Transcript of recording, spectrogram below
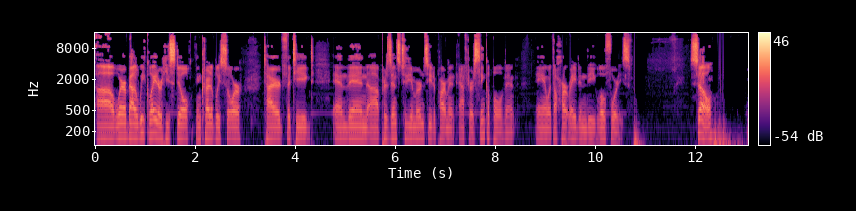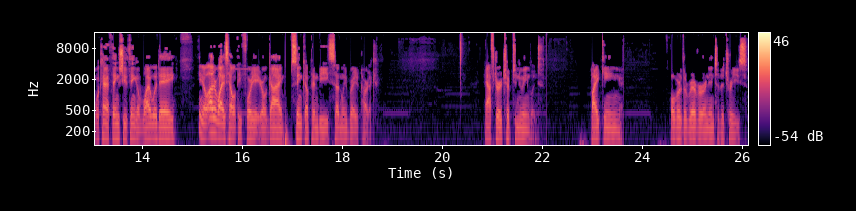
uh, where about a week later he's still incredibly sore, tired, fatigued, and then uh, presents to the emergency department after a syncopal event and with a heart rate in the low 40s. So, what kind of things do you think of? Why would a, you know, otherwise healthy 48 year old guy sync up and be suddenly bradycardic? After a trip to New England, biking over the river and into the trees.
